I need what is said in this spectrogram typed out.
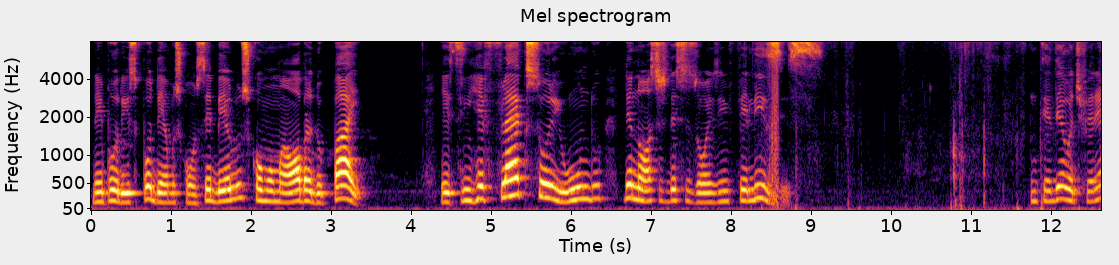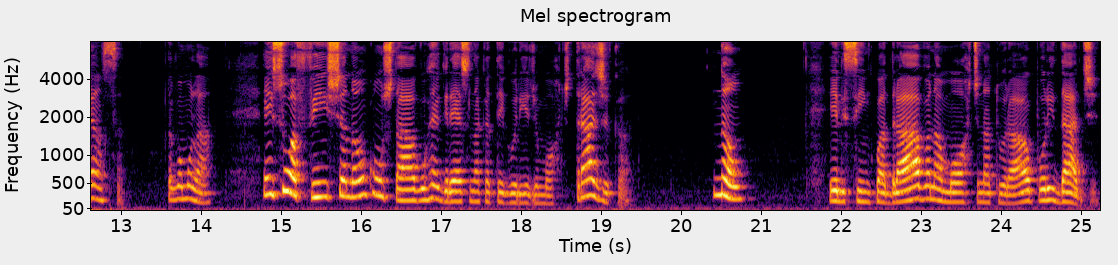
nem por isso podemos concebê-los como uma obra do Pai, e sim reflexo oriundo de nossas decisões infelizes. Entendeu a diferença? Então vamos lá. Em sua ficha não constava o regresso na categoria de morte trágica? Não. Ele se enquadrava na morte natural por idade,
